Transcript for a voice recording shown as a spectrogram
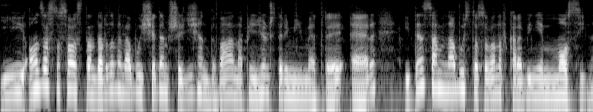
I on zastosował standardowy nabój 7,62 na 54 mm R i ten sam nabój stosowano w karabinie Mosin.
